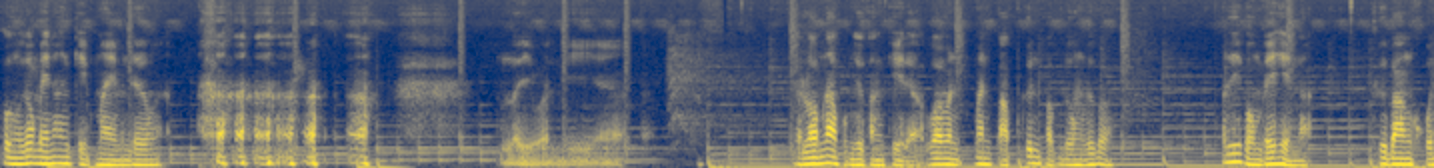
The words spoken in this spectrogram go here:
คงต้องไปนั่งเก็บใหม่เหมือนเดิมอะอะไรวันนี้อะแต่รอบหน้าผมจะสังเกตอะว่ามันมันปรับขึ้นปรับลงหรือเปล่าเพราะที่ผมไปเห็นอะคือบางคน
